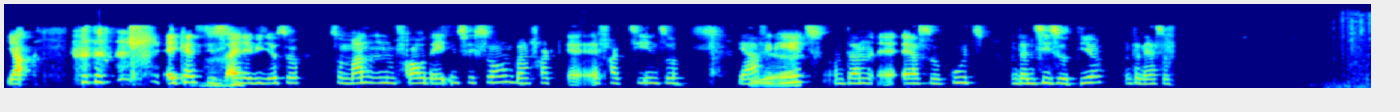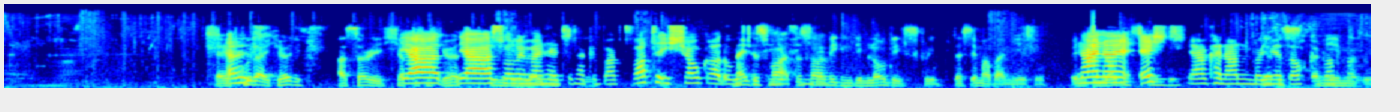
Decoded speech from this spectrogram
Ja. Ey, kennst dieses eine Video so, so Mann und Frau daten sich so und dann fragt er, er fragt sie ihn so, ja, wie Ja. geht's? Und dann er, er so, gut. Und dann sie so, dir? Und dann er so, Ey, Bruder, ich höre dich. Ah, sorry, ich hab ja, gehört. ja, Wegen sorry, mein Headset hat gebuggt. Warte, ich schau gerade, ob Nein, ich das, das war, das war wegen dem Loading Screen. Das ist immer bei mir so. Wenn Nein, nein, echt? bin- Ja, keine Ahnung, bei ja, mir das ist auch bei mir gebuggt. immer so.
